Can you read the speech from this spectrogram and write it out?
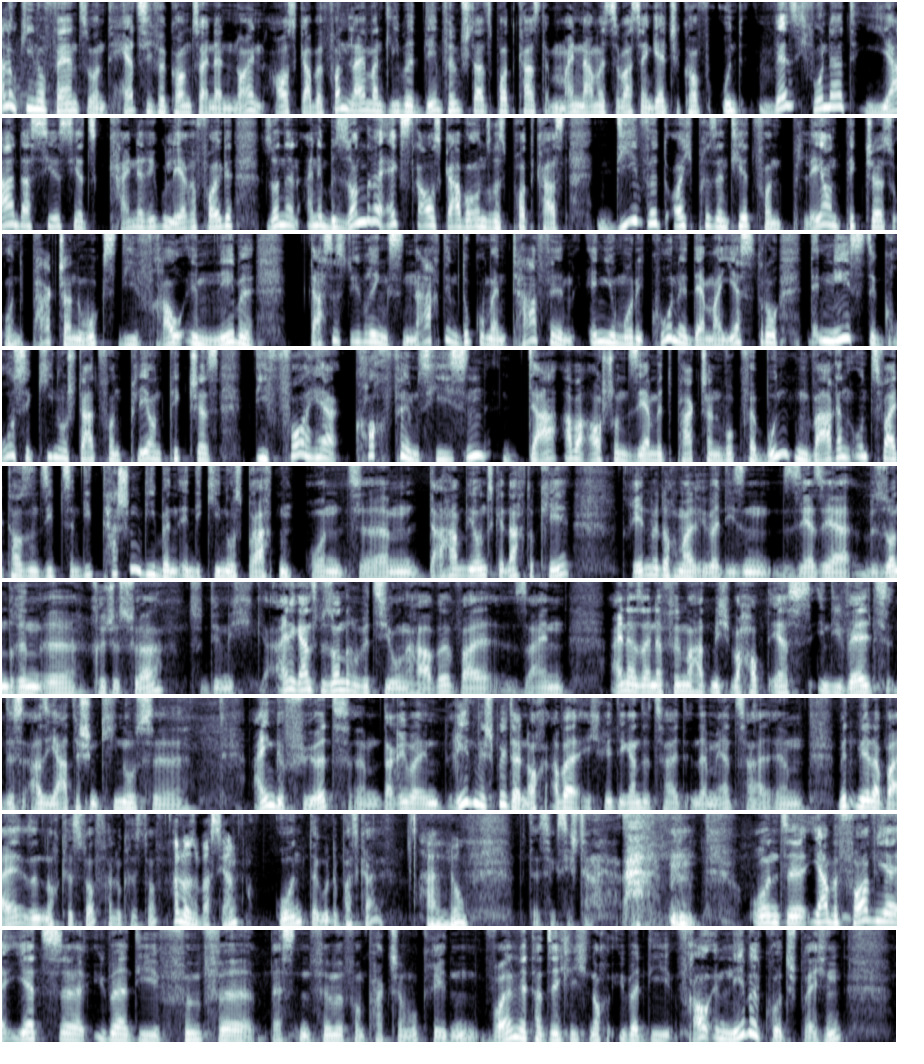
Hallo Kinofans und herzlich willkommen zu einer neuen Ausgabe von Leinwandliebe, dem Filmstarts-Podcast. Mein Name ist Sebastian Gertschikow und wer sich wundert, ja, das hier ist jetzt keine reguläre Folge, sondern eine besondere Extra-Ausgabe unseres Podcasts. Die wird euch präsentiert von Play on Pictures und Park Chan-wooks Die Frau im Nebel. Das ist übrigens nach dem Dokumentarfilm Ennio Morricone, der Maestro, der nächste große Kinostart von Pleon Pictures, die vorher Kochfilms hießen, da aber auch schon sehr mit Park Chan-wook verbunden waren und 2017 die Taschendieben in die Kinos brachten. Und ähm, da haben wir uns gedacht, okay, reden wir doch mal über diesen sehr, sehr besonderen äh, Regisseur, zu dem ich eine ganz besondere Beziehung habe, weil sein einer seiner Filme hat mich überhaupt erst in die Welt des asiatischen Kinos äh, eingeführt. Ähm, darüber reden wir später noch, aber ich rede die ganze Zeit in der Mehrzahl. Ähm, mit mir dabei sind noch Christoph. Hallo Christoph. Hallo Sebastian. Und der gute Pascal. Hallo. Mit der sexy Stimme. Und äh, ja, bevor wir jetzt äh, über die fünf äh, besten Filme von Park Chan-wook reden, wollen wir tatsächlich noch über die Frau im Nebel kurz sprechen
